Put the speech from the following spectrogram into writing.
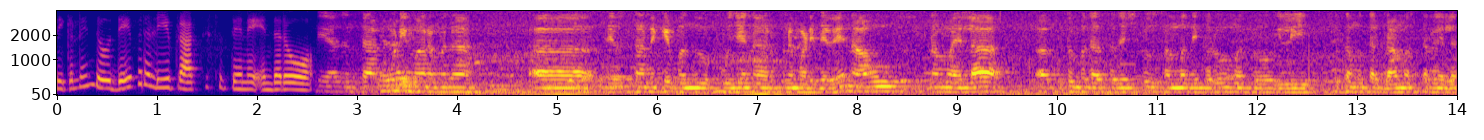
ಸಿಗಲೆಂದು ದೇವರಲ್ಲಿ ಪ್ರಾರ್ಥಿಸುತ್ತೇನೆ ಎಂದರು. ದೇವಸ್ಥಾನಕ್ಕೆ ಬಂದು ಪೂಜೆಯನ್ನು ಅರ್ಪಣೆ ಮಾಡಿದ್ದೇವೆ. ನಾವು ನಮ್ಮ ಎಲ್ಲ ಕುಟುಂಬದ ಸದಸ್ಯರು, ಸಂಬಂಧಿಕರು ಮತ್ತು ಇಲ್ಲಿ ಸುತ್ತಮುತ್ತ ಗ್ರಾಮಸ್ಥರು ಎಲ್ಲ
